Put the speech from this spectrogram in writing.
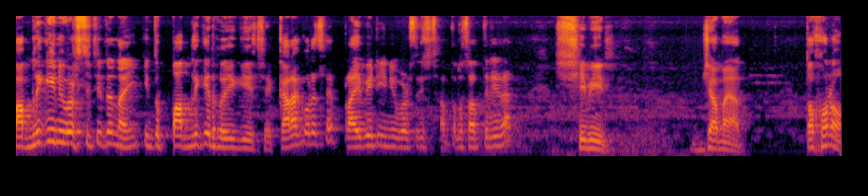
পাবলিক ইউনিভার্সিটিতে নাই, কিন্তু পাবলিকের হয়ে গিয়েছে। কারা করেছে? প্রাইভেট ইউনিভার্সিটির ছাত্রছাত্রীরা, শিবির, জামায়াত। তখনও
